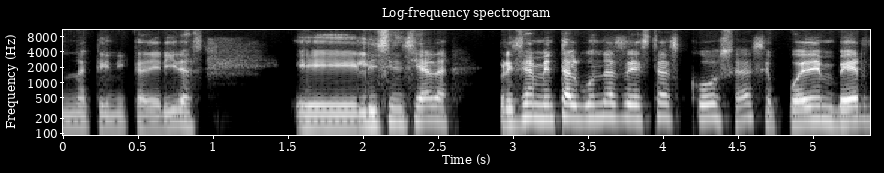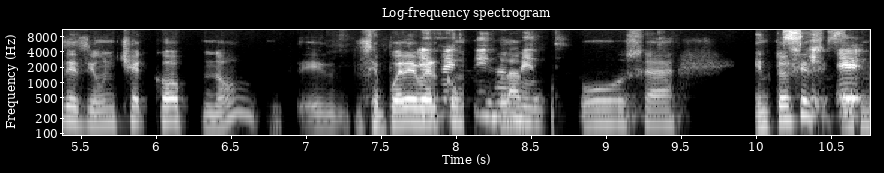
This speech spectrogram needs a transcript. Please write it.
una clínica de heridas. Eh, licenciada, precisamente algunas de estas cosas se pueden ver desde un check-up, ¿no? se puede ver como la cosa. Entonces, e,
